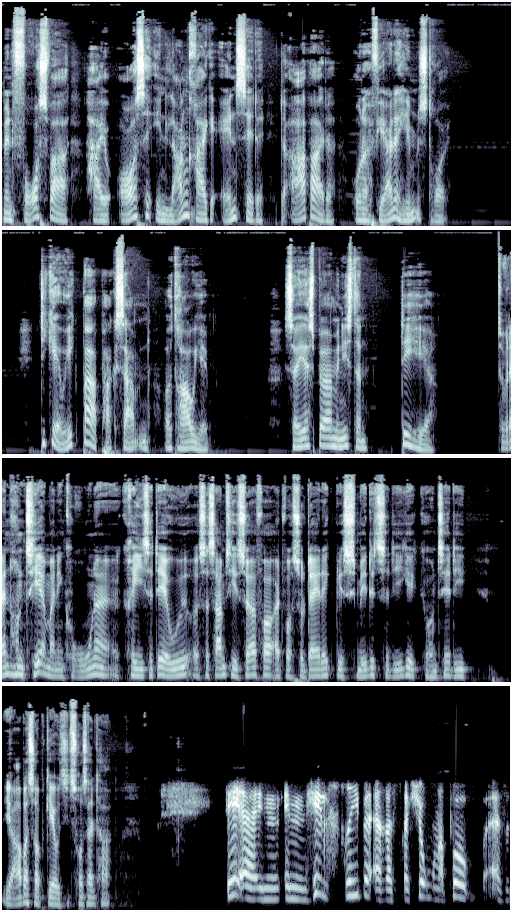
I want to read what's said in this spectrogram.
Men forsvar har jo også en lang række ansatte, der arbejder under fjerne himmelstrøg. De kan jo ikke bare pakke sammen og drage hjem. Så jeg spørger ministeren det her. Så hvordan håndterer man en coronakrise derude, og så samtidig sørge for, at vores soldater ikke bliver smittet, så de ikke kan håndtere de, de arbejdsopgaver, de trods alt har? Det er en, en helt stribe af restriktioner på, altså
